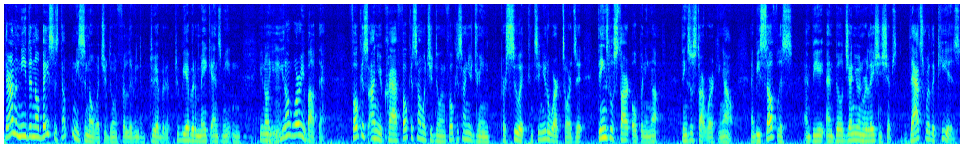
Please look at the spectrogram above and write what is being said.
they're on a need to know basis. Nobody needs to know what you're doing for a living to, to be able to, to be able to make ends meet. And you know you, Mhm. you don't worry about that. Focus on your craft. Focus on what you're doing. Focus on your dream. Pursue it. Continue to work towards it. Things will start opening up. Things will start working out. And be selfless and be and build genuine relationships. That's where the key is.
